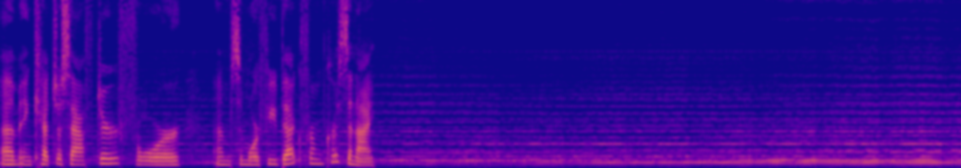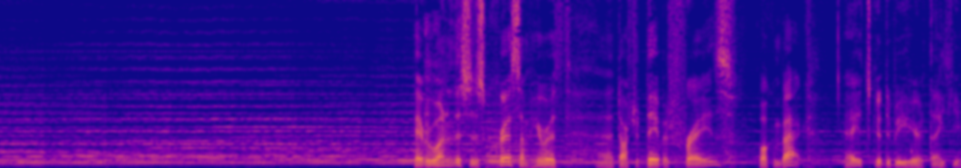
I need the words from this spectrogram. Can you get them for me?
um, and catch us after for um, some more feedback from Chris and I. Hey everyone, this is Chris. I'm here with uh, Dr. David Fraze. Welcome back. Hey, it's good to be here. Thank you.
